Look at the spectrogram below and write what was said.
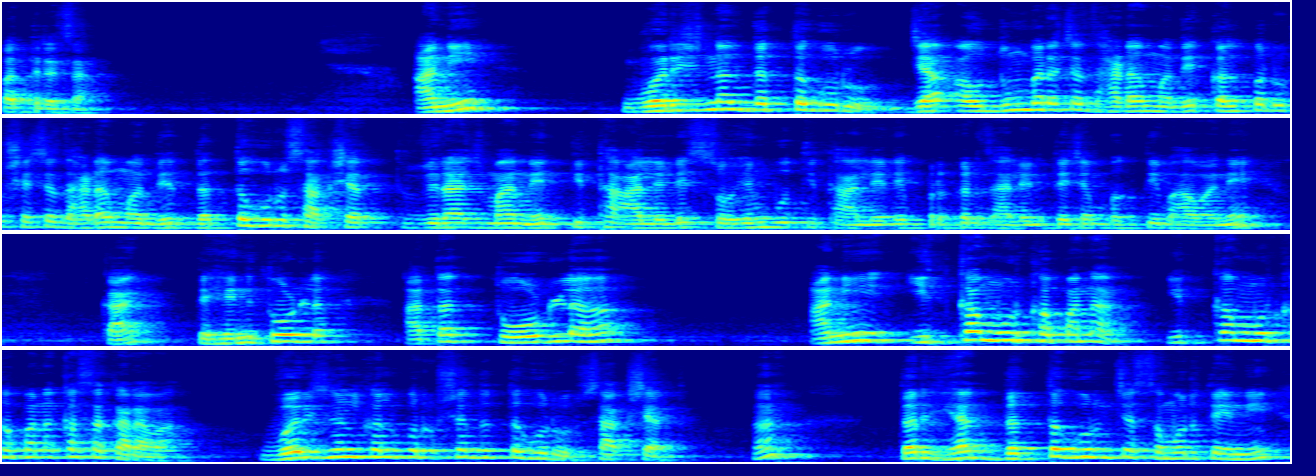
पत्र्याचा आणि ओरिजिनल दत्तगुरु ज्या औदुंबराच्या झाडामध्ये कल्पवृक्षाच्या झाडामध्ये दत्तगुरु साक्षात विराजमान आहेत तिथं आलेले स्वयंभू तिथं आलेले प्रकट झालेले त्याच्या भक्तिभावाने काय? ते ह्याने तोडलं. आता तोडलं आणि इतका मूर्खपणा इतका मूर्खपणा कसा करावा? ओरिजिनल कल्पवृक्ष दत्तगुरु साक्षात. हं? तर ह्या दत्तगुरूंच्या समोर त्यांनी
